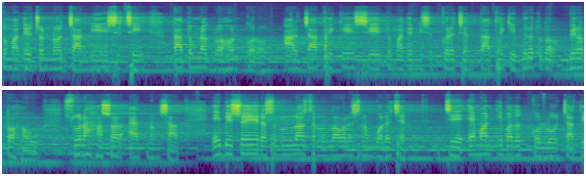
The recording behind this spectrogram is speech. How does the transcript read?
তোমাদের জন্য যা নিয়ে এসেছি, তা তোমরা গ্রহণ করো। আর যা থেকে সে তোমাদের নিষেধ করেছেন, তা থেকে বিরত বিরত হও। সুরা হাসর, আয়াত নং সাত। এই বিষয়ে রসুল্লাহ সাল্লাহ আলাইসাল্লাম বলেছেন যে, এমন ইবাদত করল যাতে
